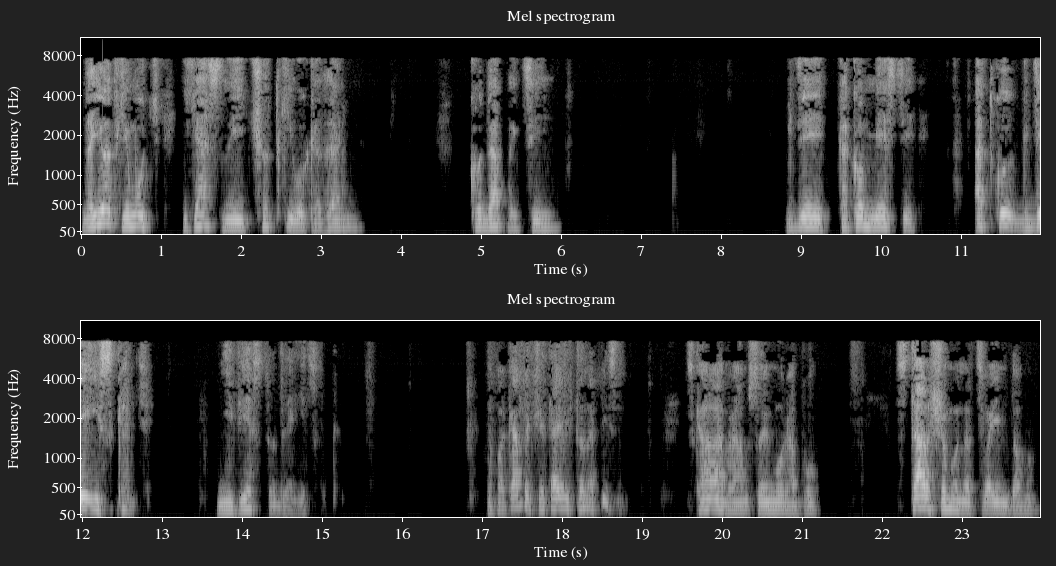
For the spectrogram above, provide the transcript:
дает ему ясные и четкие указания, куда пойти, где, в каком месте, откуда, где искать невесту для Ицхака. Но пока почитаем, что написано. Сказал Авраам своему рабу, старшему над своим домом,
